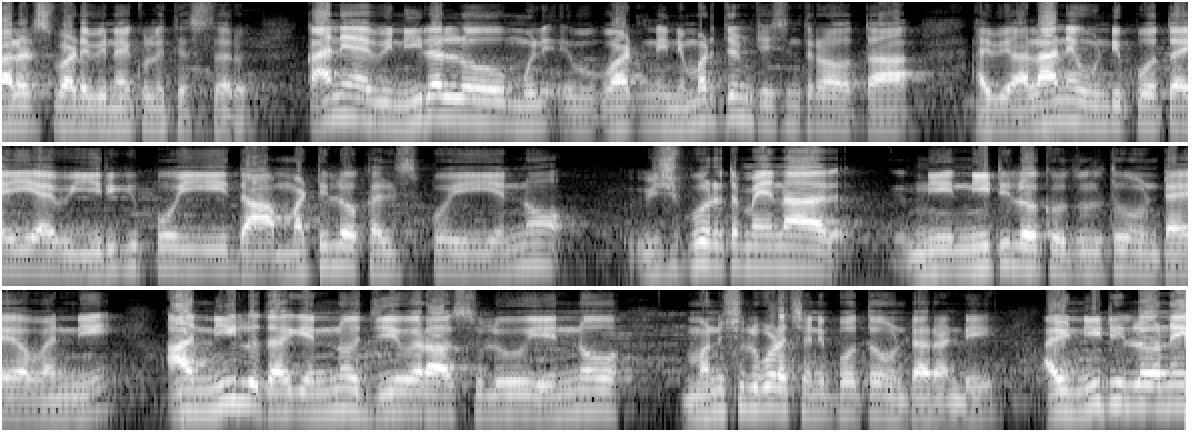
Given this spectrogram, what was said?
కలర్స్ వాడే వినాయకుల్ని తెస్తారు. కానీ అవి నీళ్ళల్లో ముని వాటిని నిమజ్జనం చేసిన తర్వాత అవి అలానే ఉండిపోతాయి అవి ఇరిగిపోయి దా మట్టిలో కలిసిపోయి ఎన్నో విషపూరితమైన నీ నీటిలోకి వదులుతూ ఉంటాయి అవన్నీ. ఆ నీళ్ళు తాగి ఎన్నో జీవరాశులు ఎన్నో మనుషులు కూడా చనిపోతూ ఉంటారండి. అవి నీటిలోనే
